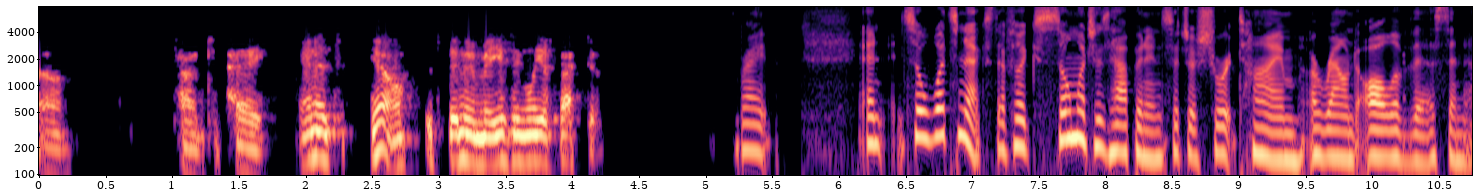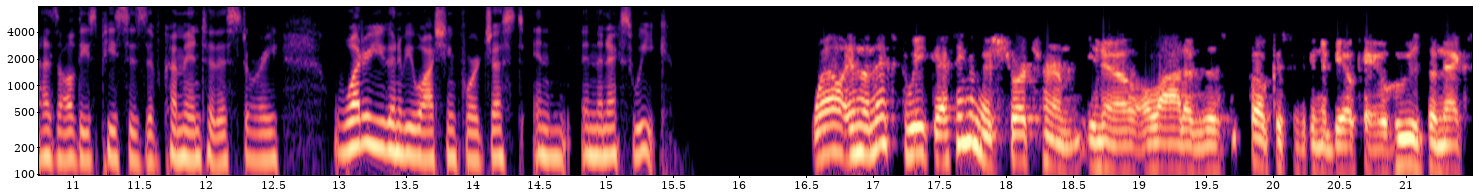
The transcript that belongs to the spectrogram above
um, time to pay," and it's you know it's been amazingly effective. Right. And so what's next? I feel like so much has happened in such a short time around all of this and as all these pieces have come into this story. What are you going to be watching for just in in the next week? Well, in the next week, I think in the short term, you know, a lot of the focus is going to be okay, who's the next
